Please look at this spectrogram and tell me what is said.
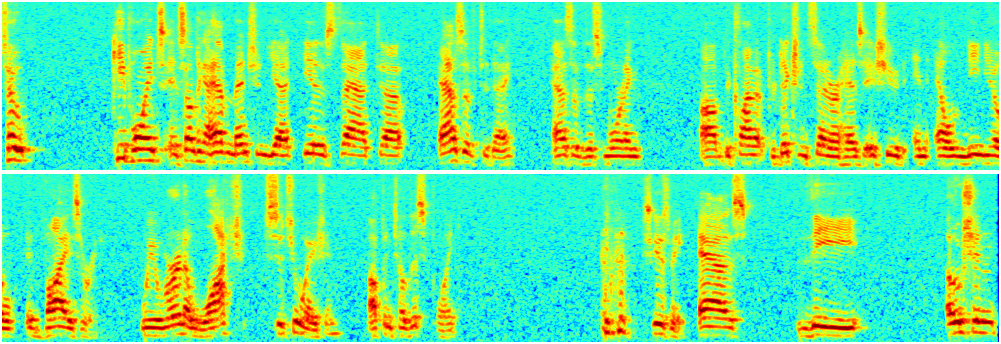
So, key points, and something I haven't mentioned yet is that uh, as of today, as of this morning, uh, the Climate Prediction Center has issued an El Nino advisory. We were in a watch situation up until this point. Excuse me, as the ocean,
